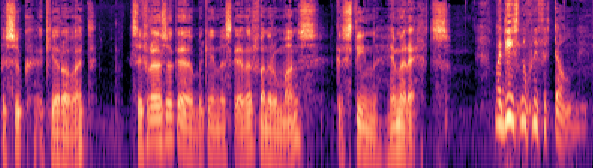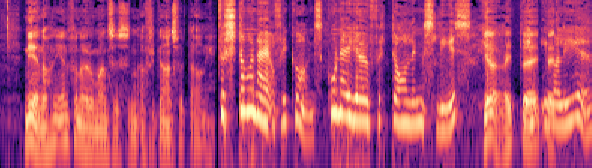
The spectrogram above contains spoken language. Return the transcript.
besoek 'n keer of wat. Sy vrou is ook 'n bekende skrywer van romans, Christine Hemmerrechts. Maar die is nog nie vertaal nie. Nee, nog nie een van haar romans is in Afrikaans vertaal nie. Verstaan hy Afrikaans? Kon hy jou vertalings lees? Ja, hy het hy het, evalueer.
